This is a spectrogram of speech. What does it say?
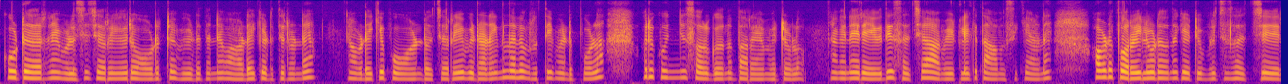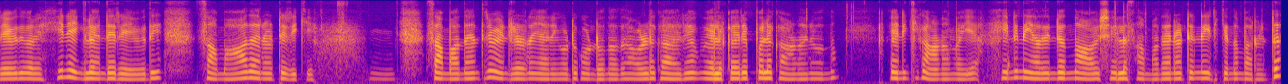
കൂട്ടുകാരനെ വിളിച്ച് ചെറിയൊരു ഓടിട്ട വീട് തന്നെ വാടകയ്ക്ക് എടുത്തിട്ടുണ്ട്. അവിടേക്ക് പോകാണ്ടോ ചെറിയ വീടാണെങ്കിൽ നല്ല വൃത്തി എടുപ്പുള്ള ഒരു കുഞ്ഞു സ്വർഗമെന്ന് പറയാൻ പറ്റുള്ളൂ. അങ്ങനെ രേവതി സച്ച ആ വീട്ടിലേക്ക് താമസിക്കുകയാണ്. അവിടെ പുറയിലൂടെ ഒന്ന് കെട്ടിപ്പിടിച്ച് സച്ച് രേവതി പറയും ഇനിയെങ്കിലും എന്റെ രേവതി സമാധാനമായിട്ടിരിക്കും. സമാധാനത്തിന് വേണ്ടിയിട്ടാണ് ഞാനിങ്ങോട്ട് കൊണ്ടുവന്നത്. അവളുടെ കാര്യം വേലക്കാരെ പോലെ കാണാനൊന്നും എനിക്ക് കാണാൻ വയ്യ. ഇനി നീ അതിന്റെ ഒന്നും ആവശ്യമില്ല. സമാധാനമായിട്ട് തന്നെ ഇരിക്കുന്നു പറഞ്ഞിട്ട്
